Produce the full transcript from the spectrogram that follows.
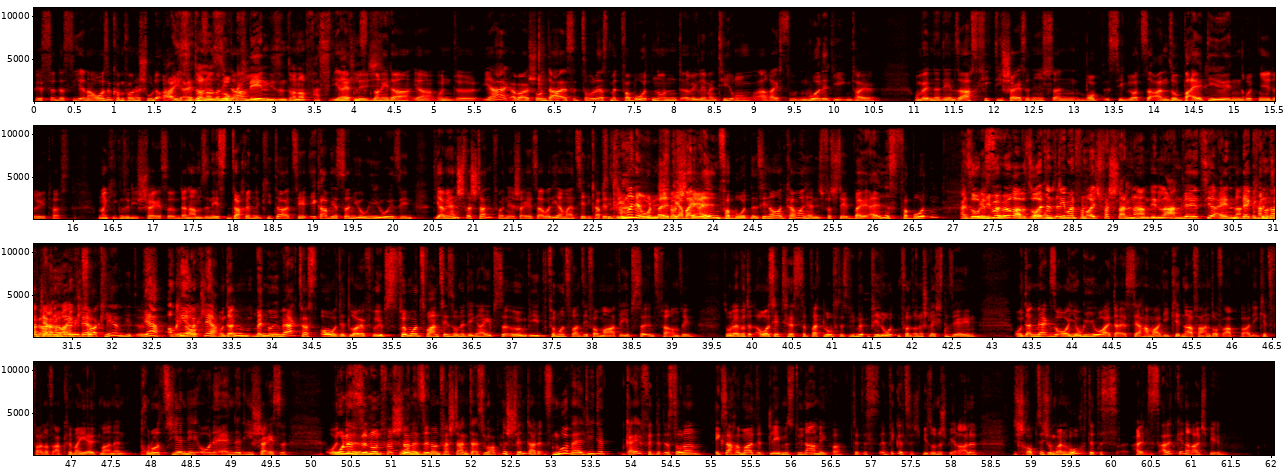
Weißt du, dass die nach Hause kommen von der Schule. Oh, die, die sind doch noch so klein, die sind doch noch fast Die Alten sind noch nicht da, ja. Und äh, ja, aber schon da ist es so, dass mit Verboten und Reglementierung erreichst du nur das Gegenteil. Und wenn du denen sagst, krieg die Scheiße nicht, dann Bob ist die Glotze an, sobald du den Rücken gedreht hast. Und dann kriegen sie die Scheiße. Und dann haben sie nächsten Tag in der Kita erzählt, ich habe gestern Yogi Yogi gesehen. Die haben ja nicht verstanden von der Scheiße, aber die haben erzählt, ich habe sie gesehen. kann man ja auch nicht weil verstehen. Weil ja bei allen verboten ist. Genau, das kann man ja nicht verstehen. Bei allen ist verboten. Also, liebe Hörer, sollte das jemand von euch verstanden haben, den laden wir jetzt hier ein, Na, der kann uns das gerne mal erklären. zu erklären, wie es ist. Ja, okay, genau. erklär. Und dann, wenn du gemerkt hast, oh, das läuft, du gibst 25 so eine Dinger, gibst du irgendwie 25 Formate, gibst du ins Fernsehen. So, dann wird das ausgetestet, was Luft ist, wie mit einem Piloten von so einer schlechten Serien. Und dann merken sie, oh, Yu-Gi-Oh!, Alter, ist der Hammer. Die Kinder fahren drauf ab, wa? Die Kids fahren drauf ab, können wir Geld machen. Dann produzieren die ohne Ende die Scheiße. Und, ohne äh, Sinn und Verstand. Ohne Sinn und Verstand, da ist überhaupt nicht hinter. Das ist nur, weil die das geil finden. Das ist so eine, ich sage immer, das Leben ist Dynamik, wa? Das ist, entwickelt sich wie so eine Spirale. Die schraubt sich irgendwann hoch. Das ist, das ist alles Generalspiel.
